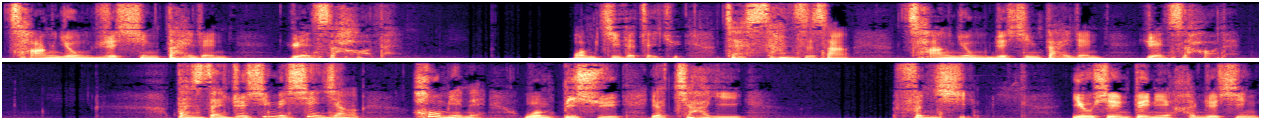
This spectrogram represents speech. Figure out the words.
常用热心待人，原是好的。我们记得这句：在善事上，常用热心待人，原是好的。但是在热心的现象后面呢，我们必须要加以分析。有些人对你很热心，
